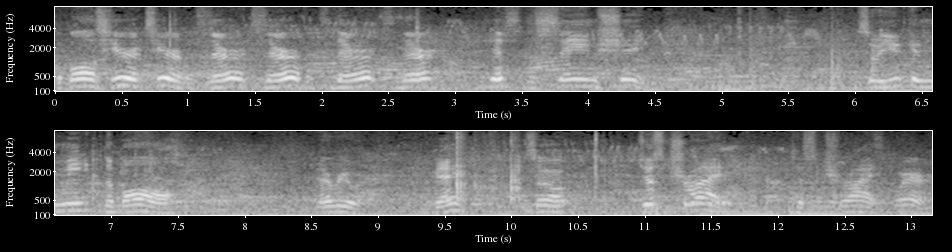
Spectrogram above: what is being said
the ball's here, it's here. If it's there, it's there. If it's there, it's there. It's the same shape. So you can meet the ball everywhere. Okay? So just try it. Just try it. Where?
